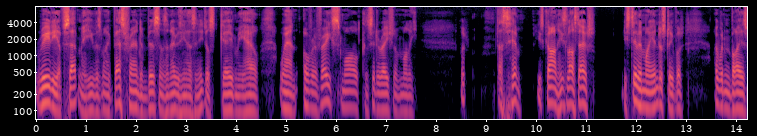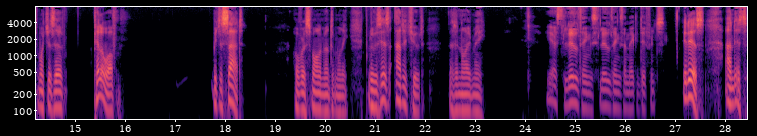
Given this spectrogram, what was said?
really upset me. He was my best friend in business and everything else, and he just gave me hell when over a very small consideration of money. But that's him. He's gone. He's lost out. He's still in my industry, but I wouldn't buy as much as a pillow off him, which is sad over a small amount of money. But it was his attitude that annoyed me. Yes, the little things, little things that make a difference. It is, and it's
